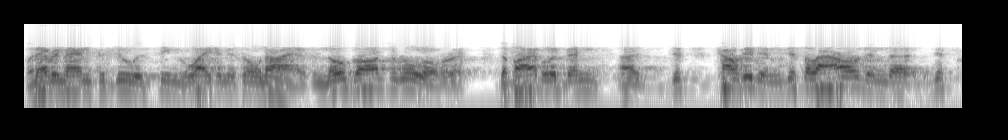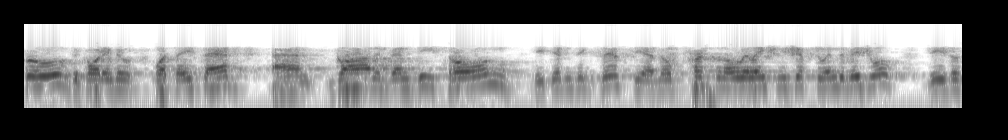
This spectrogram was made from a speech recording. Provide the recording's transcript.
when every man could do as seemed right in his own eyes, and no God to rule over it. The Bible had been uh, discounted and disallowed and uh, disproved according to what they said, and God had been dethroned. He didn't exist. He had no personal relationship to individuals. Jesus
